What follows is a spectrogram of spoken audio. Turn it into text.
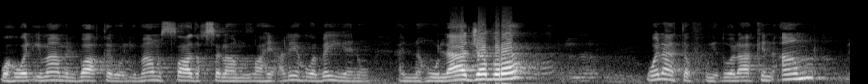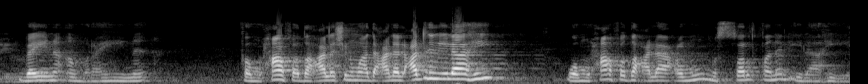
وهو الإمام الباقر والإمام الصادق سلام الله عليه وبينوا أنه لا جبر ولا تفويض ولكن أمر بين أمرين. فمحافظة على شنو؟ ماذا؟ على العدل الإلهي ومحافظة على عموم السلطنة الإلهية.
